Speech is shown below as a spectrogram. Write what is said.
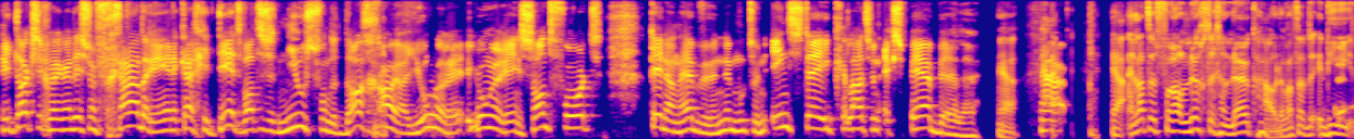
redactie gewerkt. En er is een vergadering en dan krijg je dit. Wat is het nieuws van de dag? Oh ja, jongeren, jongeren in Zandvoort. Oké, dan hebben we, dan moeten we een insteek. Laten we een expert bellen. Ja. Ja, Ja, en laten we het vooral luchtig en leuk houden. Want dat, die,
